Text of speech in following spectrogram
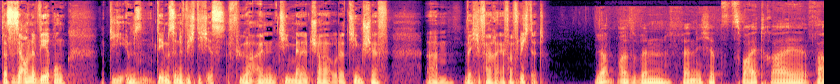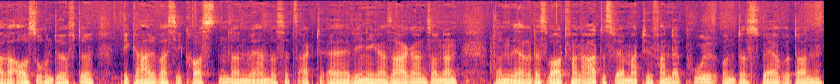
das ist ja auch eine Währung, die in dem Sinne wichtig ist für einen Teammanager oder Teamchef, ähm, welche Fahrer er verpflichtet. Ja, also wenn, wenn ich jetzt zwei, drei Fahrer aussuchen dürfte, egal was sie kosten, dann wären das jetzt aktuell weniger Sagan, sondern dann wäre das Wort van Art, das wäre Mathieu van der Poel und das wäre dann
